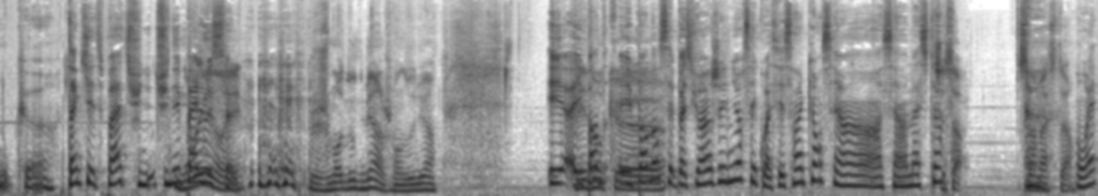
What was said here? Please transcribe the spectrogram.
Donc euh, t'inquiète pas, tu, n'es pas le seul. je m'en doute bien, je m'en doute bien. Et, et, euh, pendant, c'est parce qu'ingénieur, c'est quoi? C'est 5 ans, c'est un, un master? C'est ça. C'est un master. ouais.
